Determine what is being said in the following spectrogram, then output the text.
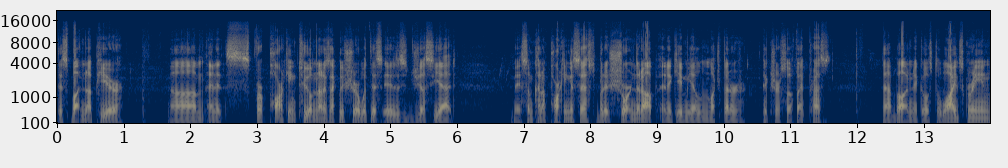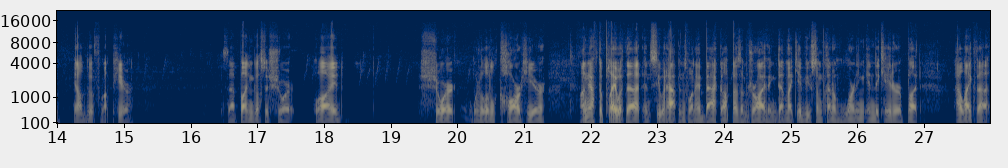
This button up here. Um, and it's for parking too. I'm not exactly sure what this is just yet. Maybe some kind of parking assist, but it shortened it up and it gave me a much better picture. So if I press that button, it goes to widescreen. Yeah, I'll do it from up here. So that button goes to short, wide, short, with a little car here. I'm gonna have to play with that and see what happens when I back up as I'm driving. That might give you some kind of warning indicator, but I like that.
